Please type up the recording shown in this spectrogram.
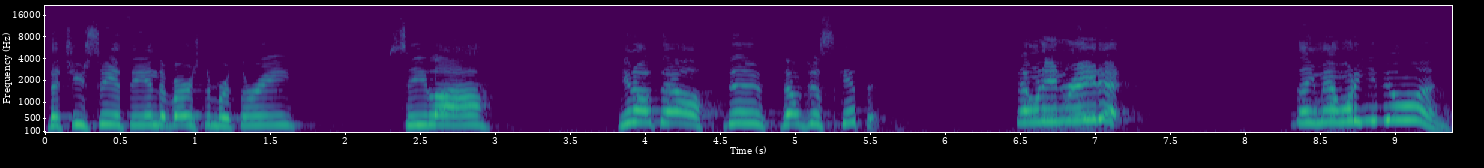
that you see at the end of verse number three? Selah. You know what they'll do? They'll just skip it. They won't even read it. They think, man, what are you doing?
